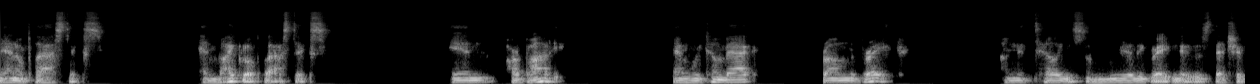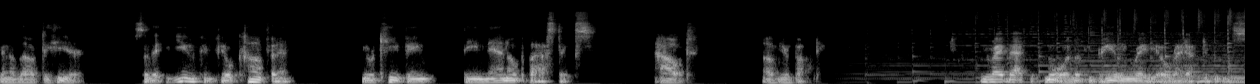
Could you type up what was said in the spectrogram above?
nanoplastics and microplastics in our body. And we come back from the break, I'm going to tell you some really great news that you're going to love to hear so that you can feel confident you're keeping the nanoplastics out of your body. Be right back with more Looking for Healing Radio right after these.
